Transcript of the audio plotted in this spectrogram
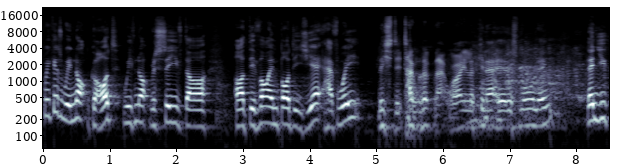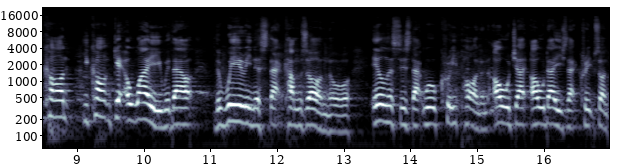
because we're not God, we've not received our our divine bodies yet, have we? At least it don't look that way looking at it this morning. Then you can't you can't get away without the weariness that comes on or illnesses that will creep on and old, old age that creeps on.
